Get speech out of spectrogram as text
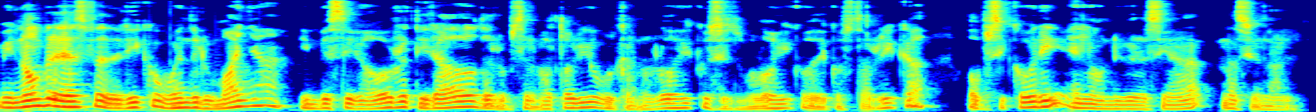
Mi nombre es Federico Buende Lumaña, investigador retirado del Observatorio Vulcanológico y Sismológico de Costa Rica, OPSICORI, en la Universidad Nacional.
